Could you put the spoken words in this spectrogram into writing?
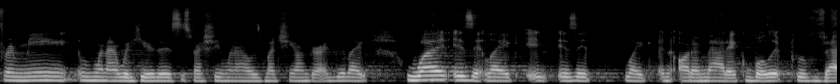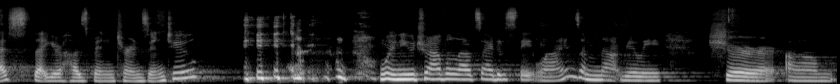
for me when i would hear this especially when i was much younger i'd be like what is it like? Is, it like an automatic bulletproof vest that your husband turns into? When you travel outside of state lines i'm not really sure um,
